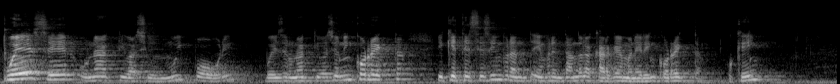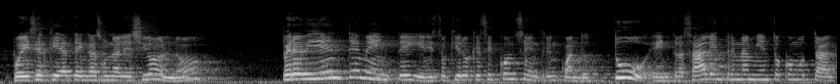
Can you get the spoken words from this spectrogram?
puede ser una activación muy pobre, puede ser una activación incorrecta y que te estés enfrentando la carga de manera incorrecta, ¿ok? Puede ser que ya tengas una lesión, ¿no? Pero evidentemente, y en esto quiero que se concentren, cuando tú entras al entrenamiento como tal,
